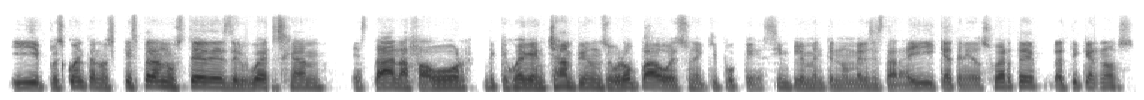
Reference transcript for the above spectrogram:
Y pues cuéntanos, ¿qué esperan ustedes del West Ham? Están a favor de que jueguen Champions Europa o es un equipo que simplemente no merece estar ahí y que ha tenido suerte? Platíquenos.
